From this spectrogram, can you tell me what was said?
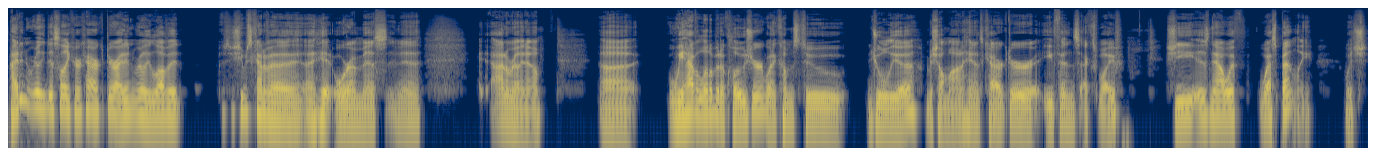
I didn't really dislike her character. I didn't really love it. She was kind of a, a hit or a miss. Eh, I don't really know. Uh, we have a little bit of closure when it comes to Julia, Michelle Monaghan's character, Ethan's ex-wife. She is now with Wes Bentley, which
